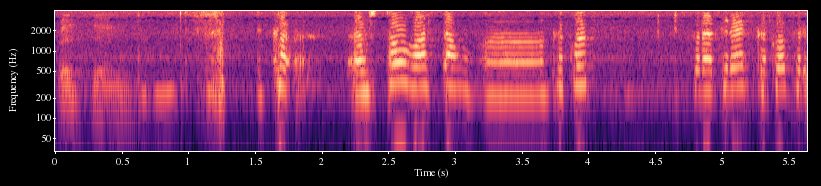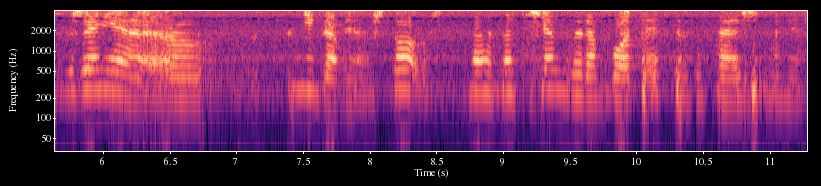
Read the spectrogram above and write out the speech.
printing? Э, Что у вас там, э, какой прогресс, какое продвижение э, с книгами? Что, на- над чем вы работаете в настоящий момент?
